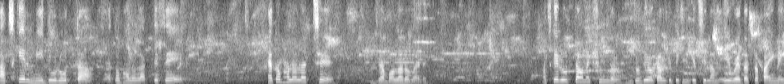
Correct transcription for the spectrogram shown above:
আজকের মৃদু রোদটা এত ভালো লাগতেছে। এত ভালো লাগছে। যা বলারও বাইরে। আজকে রোদটা অনেক সুন্দর। যদিও কালকে পিকনিকে ছিলাম, এই ওয়েদারটা পাই নাই।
